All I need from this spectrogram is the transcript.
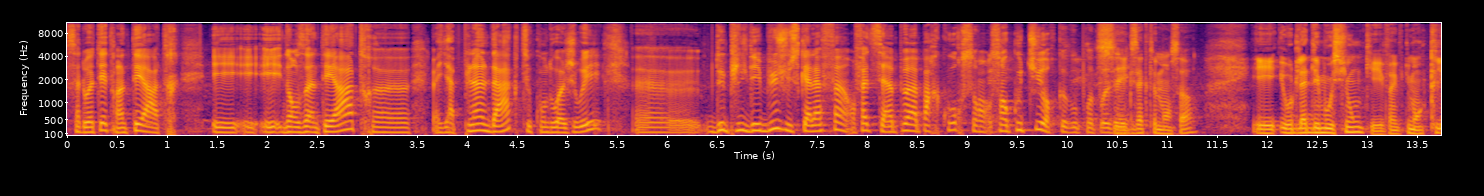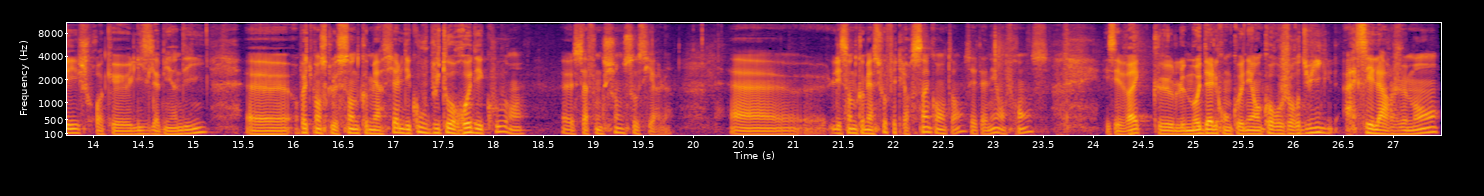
ça doit être un théâtre. Et, dans un théâtre, euh, ben, il y a plein d'actes qu'on doit jouer euh, depuis le début jusqu'à la fin. En fait, c'est un peu un parcours sans, couture que vous proposez. C'est exactement ça. Et, au-delà de l'émotion, qui est effectivement clé, je crois que Lise l'a bien dit, euh, en fait, je pense que le centre commercial découvre, plutôt redécouvre hein, sa fonction sociale. les centres commerciaux fêtent leurs 50 ans cette année en France. Et c'est vrai que le modèle qu'on connaît encore aujourd'hui, assez largement,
